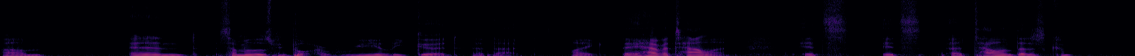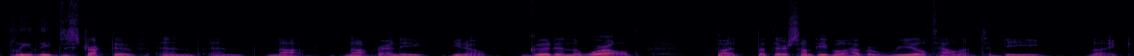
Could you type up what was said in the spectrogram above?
Um, and some of those people are really good at that. Like they have a talent. It's it's a talent that is completely destructive and and not not for any you know good in the world. But but there are some people who have a real talent to be like,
